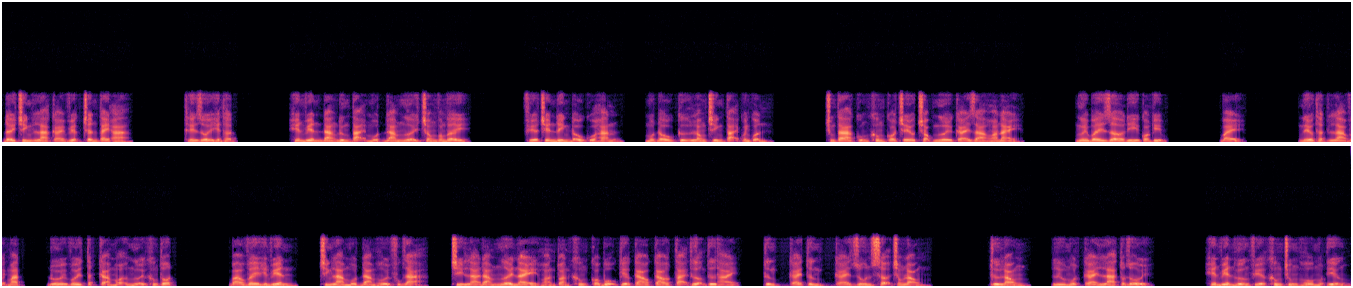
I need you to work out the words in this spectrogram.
đây chính là cái việc chân tay a. Thế giới hiện thật. Hiên viên đang đứng tại một đám người trong vòng đây. Phía trên đỉnh đầu của hắn một đầu cự long chính tại quanh quẩn. Chúng ta cũng không có t chọc ngươi cái ra hỏa này. Ngươi bây giờ đi còn kịp. Bảy. Nếu thật là vẹt mặt, đối với tất cả mọi người không tốt. Bao vây hiên viên, chính là một đám hồi phục giả, chỉ là đám người này hoàn toàn không có bộ kia cao cao tại thượng tư thái, từng cái từng cái run sợ trong lòng. Tử long, lưu một cái là tốt rồi. Hiên viên hướng phía không trung hô một tiếng.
